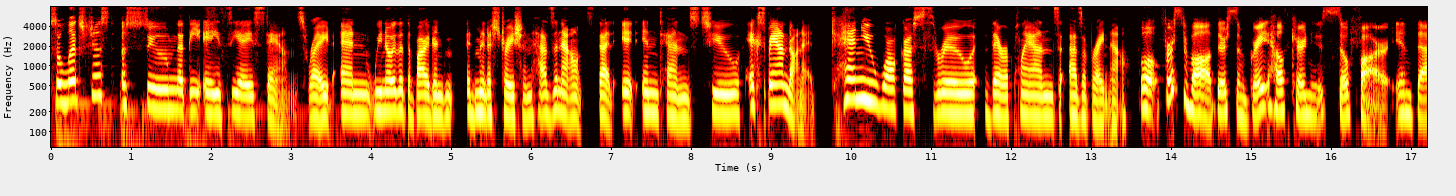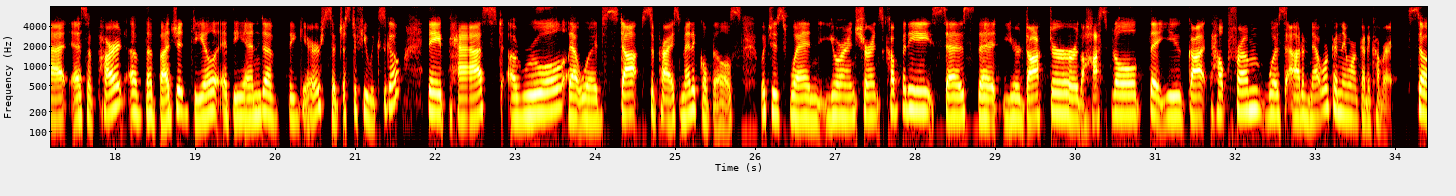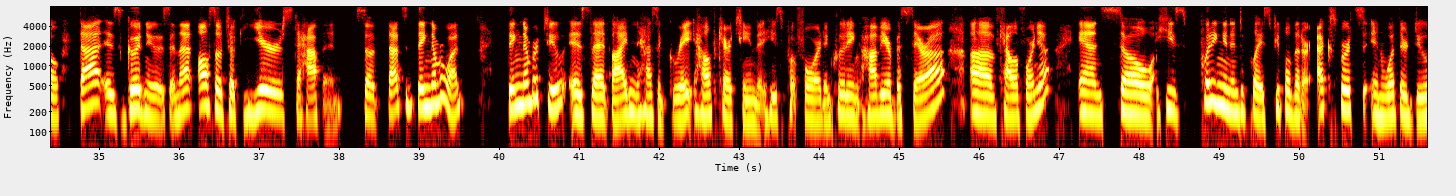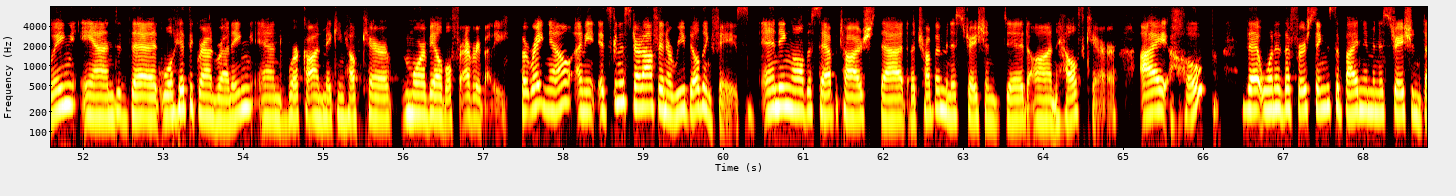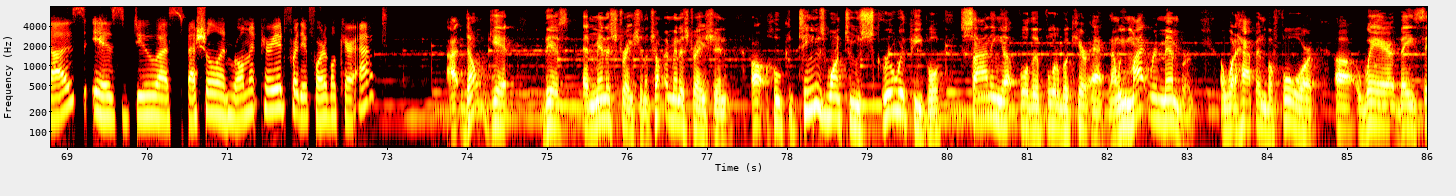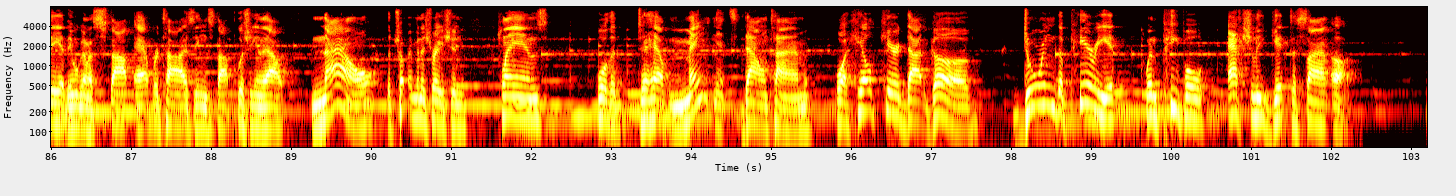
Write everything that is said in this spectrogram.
So let's just assume that the ACA stands, right? And we know that the Biden administration has announced that it intends to expand on it. Can you walk us through their plans as of right now? Well, first of all, there's some great healthcare news so far in that as a part of the budget deal at the end of the year, so just a few weeks ago, they passed a rule that would stop surprise medical bills, which is when your insurance company says that your doctor or the hospital that you got help from was out of network and they weren't going to cover it. So that is good news. And that also took years to happen. So that's thing number one. Thing number two is that Biden has a great healthcare team that he's put forward, including Xavier Becerra of California. And so he's putting it into place people that are experts in what they're doing and that will hit the ground running and work on making healthcare more available for everybody. But right now, I mean, it's going to start off in a rebuilding phase, ending all the sabotage that the Trump administration did on healthcare. I hope that one of the first things the Biden administration does is do a special enrollment period for the Affordable Care Act. I don't get this administration, the Trump administration, uh, who continues want to screw with people signing up for the Affordable Care Act. Now, we might remember uh, what happened before, uh, where they said they were going to stop advertising, stop pushing it out. Now, the Trump administration plans for the to have maintenance downtime for healthcare.gov during the period when people actually get to sign up.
